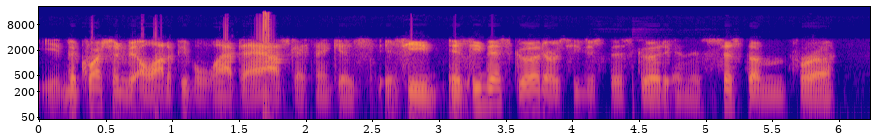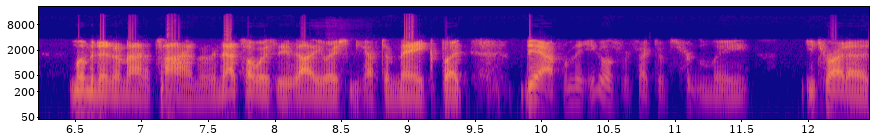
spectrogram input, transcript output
the question a lot of people will have to ask, I think, is is he is he this good, or is he just this good in this system for a limited amount of time? I mean, that's always the evaluation you have to make. But yeah, from the Eagles' perspective, certainly you try to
